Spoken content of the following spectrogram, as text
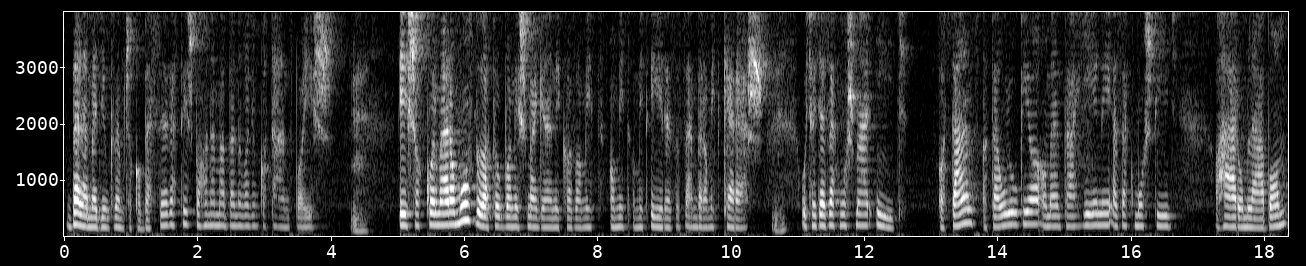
belemegyünk nem csak a beszélgetésbe, hanem már benne vagyunk a táncba is. Uh-huh. És akkor már a mozdulatokban is megjelenik az, amit, amit, amit érez az ember, amit keres. Uh-huh. Úgyhogy ezek most már így. A tánc, a teológia, a mentálhigiéni, ezek most így a három lábam,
